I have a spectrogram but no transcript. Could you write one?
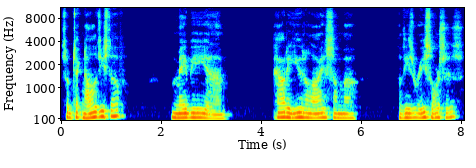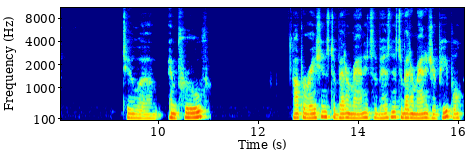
some technology stuff, maybe uh, how to utilize some uh, of these resources to uh, improve operations, to better manage the business, to better manage your people,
